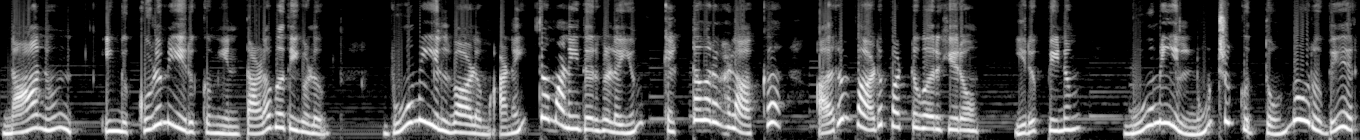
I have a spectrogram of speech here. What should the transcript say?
நானும் இங்கு குழுமி இருக்கும் என் தளபதிகளும் பூமியில் வாழும் அனைத்து மனிதர்களையும் கெட்டவர்களாக்க அரும்பாடுபட்டு வருகிறோம். இருப்பினும் பூமியில் நூற்றுக்கு தொண்ணூறு பேர்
